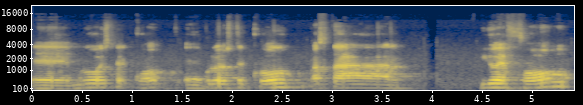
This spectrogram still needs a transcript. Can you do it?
eh, Blue Oyster Cult, eh, Blue Oyster Cult, va a estar UFO. O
